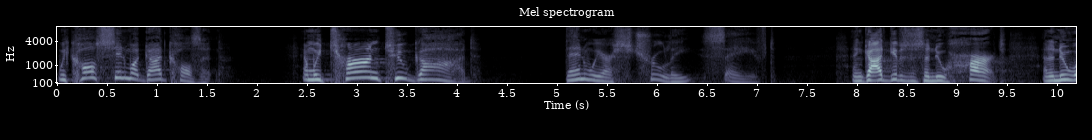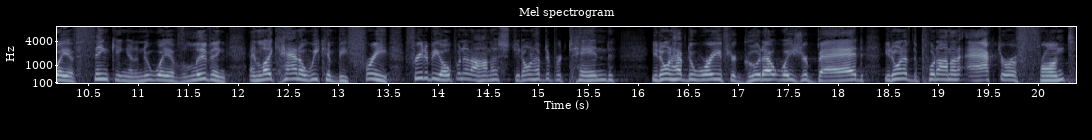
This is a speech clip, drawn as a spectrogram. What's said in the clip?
we call sin what God calls it. And we turn to God. Then we are truly saved. And God gives us a new heart and a new way of thinking and a new way of living. And like Hannah, we can be free free to be open and honest. You don't have to pretend. You don't have to worry if your good outweighs your bad. You don't have to put on an act or a front.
